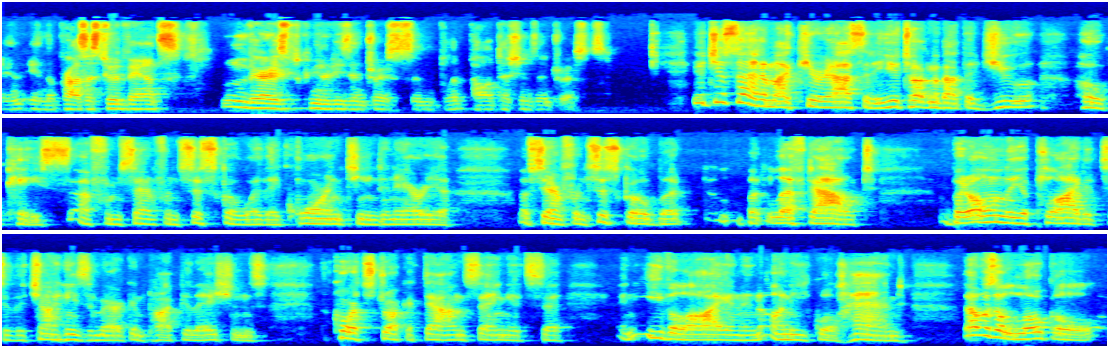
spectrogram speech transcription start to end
in, in the process to advance various communities' interests and politicians' interests. It just out of my curiosity, you're talking about the Jew Ho case uh, from San Francisco, where they quarantined an area of San Francisco, but but left out, but only applied it to the Chinese American populations. The court struck it down, saying it's a, an evil eye and an unequal hand. That was a local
